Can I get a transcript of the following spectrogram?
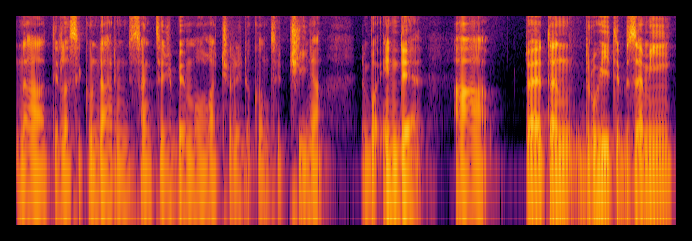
na tyhle sekundární sankce, že by mohla čelit dokonce Čína nebo Indie. A to je ten druhý typ zemí,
